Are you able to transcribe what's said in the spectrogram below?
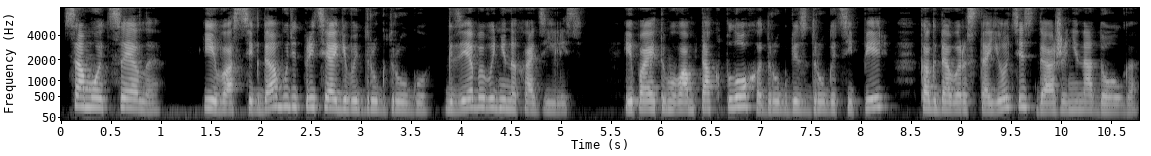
самой целое, и вас всегда будет притягивать друг к другу, где бы вы ни находились. И поэтому вам так плохо друг без друга теперь, когда вы расстаетесь даже ненадолго.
